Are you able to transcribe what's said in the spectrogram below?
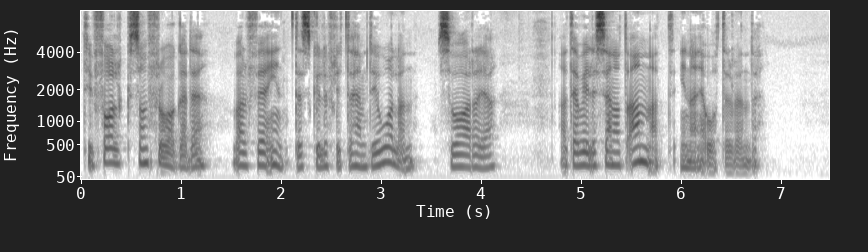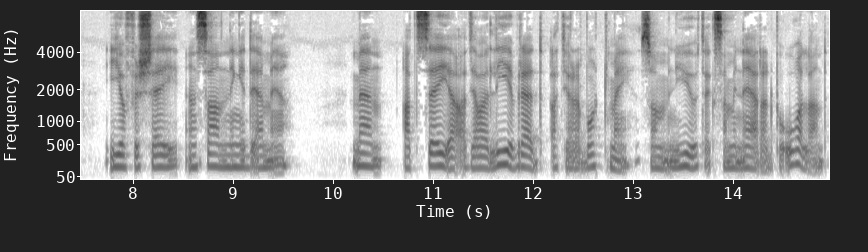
Till folk som frågade varför jag inte skulle flytta hem till Åland svarade jag att jag ville se något annat innan jag återvände. I och för sig en sanning i det med. Men att säga att jag var livrädd att göra bort mig som nyutexaminerad på Åland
